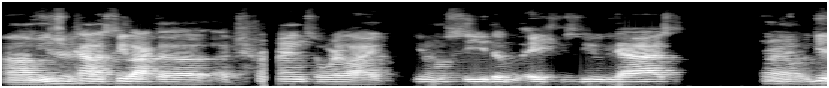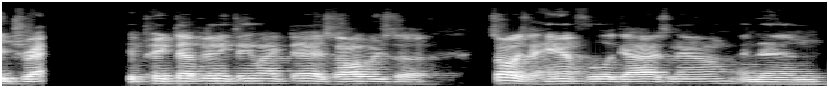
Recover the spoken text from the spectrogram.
Um, you just kind of see like a, a, trend to where like you don't see the HBCU guys, you right. know, get drafted, get picked up, anything like that. It's always a it's always a handful of guys now, and then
